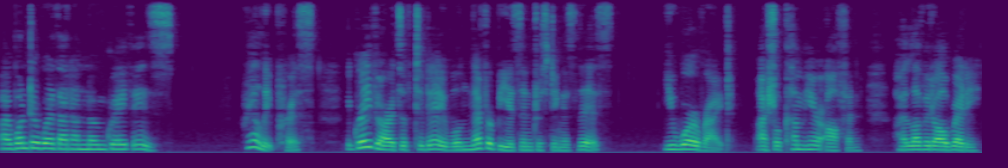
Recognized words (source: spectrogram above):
I wonder where that unknown grave is. Really, Pris, the graveyards of today will never be as interesting as this. You were right. I shall come here often. I love it already.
